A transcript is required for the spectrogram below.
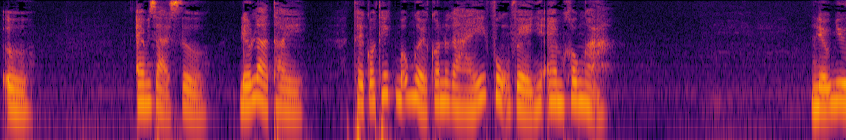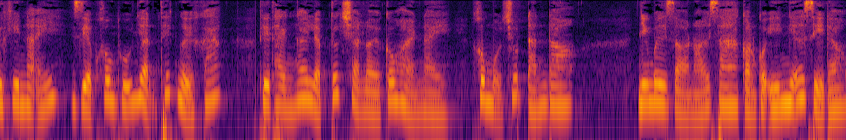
Ừ. Em giả sử, nếu là thầy Thầy có thích mẫu người con gái Vụng về như em không ạ? Nếu như khi nãy Diệp không thú nhận thích người khác, Thì Thành ngay lập tức trả lời câu hỏi này Không một chút đắn đo. Nhưng bây giờ nói ra còn có ý nghĩa gì đâu.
